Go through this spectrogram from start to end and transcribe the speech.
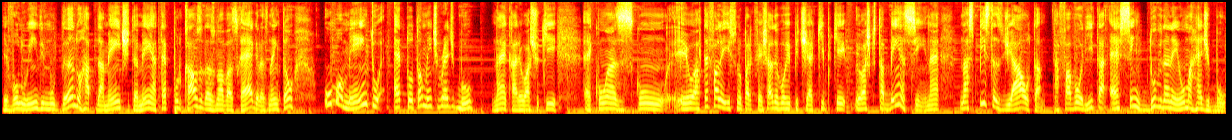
evoluindo e mudando rapidamente também, até por causa das novas regras, né? Então, o momento é totalmente Red Bull né, cara? Eu acho que é, com as. com Eu até falei isso no Parque Fechado, eu vou repetir aqui porque eu acho que tá bem assim, né? Nas pistas de alta, a favorita é sem dúvida nenhuma Red Bull.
